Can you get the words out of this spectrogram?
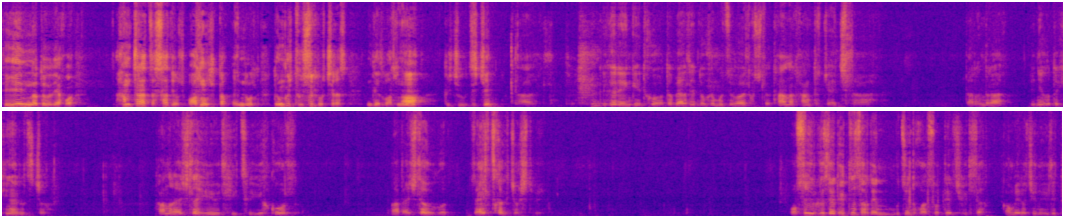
Тэгээ энэ одоо яг хамтраа засаад явж болно л доо. Энэ бол дөнгөж төсөл учраас ингээд болно гэж үзэж байна. Тэгэхээр ингээд хөө одоо байгалийн түүхийн музейг ойлгочлоо. Та нар хангалтж ажиллаа. Дарганараа энийг одоо хэн хариуцж байгаа? Та нар ажиллаа хийвэл хийцгээ. Ихгүй бол над ажиллаа өгөөд зайлцгаа гэж байна шүү дээ. Улсын ерхөөсөө хэдэн сард энэ музейн тухай асуудал ярьж эхэллээ. Гам яриач энэ хэлээд.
